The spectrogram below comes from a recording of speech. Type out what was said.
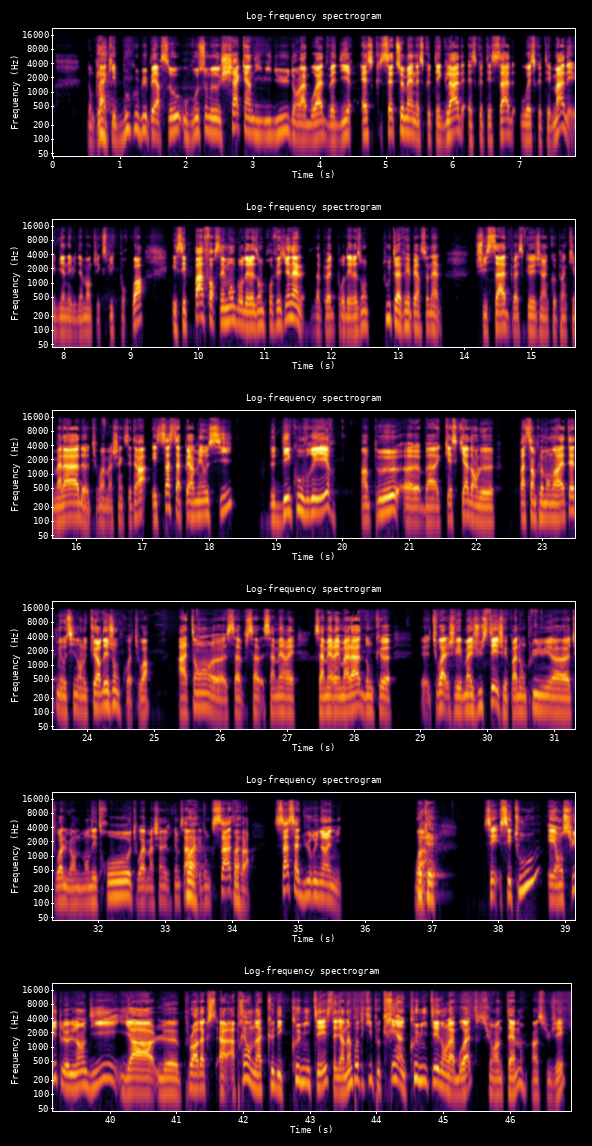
Donc là, qui est beaucoup plus perso, où grosso modo chaque individu dans la boîte va dire est-ce que cette semaine est-ce que t'es glad, est-ce que t'es sad ou est-ce que t'es mad? Et bien évidemment, tu expliques pourquoi. Et c'est pas forcément pour des raisons professionnelles. Ça peut être pour des raisons tout à fait personnelles. Je suis sad parce que j'ai un copain qui est malade, tu vois, machin, etc. Et ça, ça permet aussi de découvrir un peu euh, bah, qu'est-ce qu'il y a dans le pas simplement dans la tête, mais aussi dans le cœur des gens, quoi, tu vois. Attends, euh, sa, sa, mère est sa mère est malade, donc euh, tu vois, je vais m'ajuster, je vais pas non plus lui, euh, tu vois, lui en demander trop, tu vois, machin, des trucs comme ça. Et donc ça, voilà, ça, ça dure une heure et demie. Ok. C'est c'est tout. Et ensuite le lundi, il y a le product. Ah, après, on a que des comités, c'est-à-dire n'importe qui peut créer un comité dans la boîte sur un thème, un sujet.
